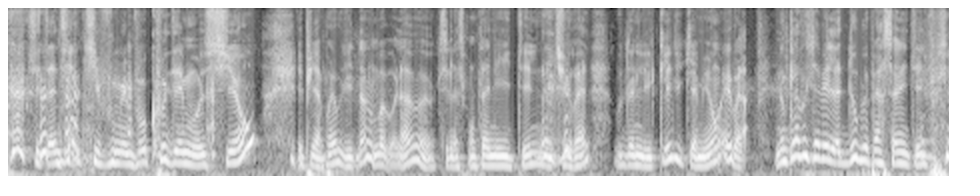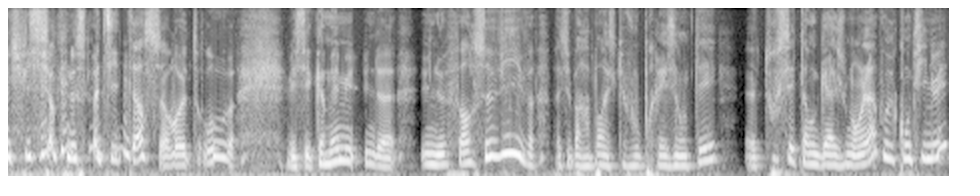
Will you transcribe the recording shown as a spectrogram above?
c'est-à-dire qui vous met beaucoup d'émotions. Et puis après, vous dites, non, non bah voilà, euh, c'est la spontanéité, le naturel. vous donne les clés du camion et voilà. Donc là, vous avez la double personnalité. Je suis sûr que nos auditeurs se retrouvent. Mais c'est quand même une, une force vive. Parce que par rapport à ce que vous présentez, euh, tout cet engagement-là, vous le continuez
